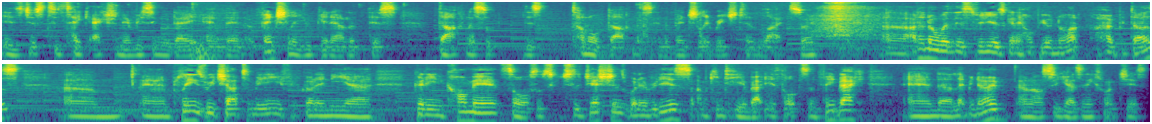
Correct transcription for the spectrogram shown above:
is just to take action every single day, and then eventually you'll get out of this darkness, this tunnel of darkness, and eventually reach to the light. So uh, I don't know whether this video is going to help you or not. I hope it does. Um, and please reach out to me if you've got any uh, got any comments or some suggestions, whatever it is. I'm keen to hear about your thoughts and feedback and uh, let me know and I'll see you guys in the next one. Cheers.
